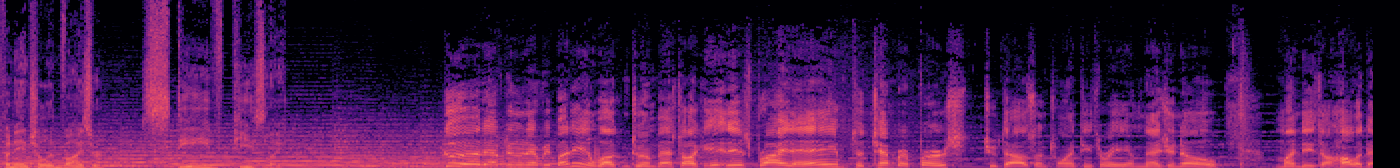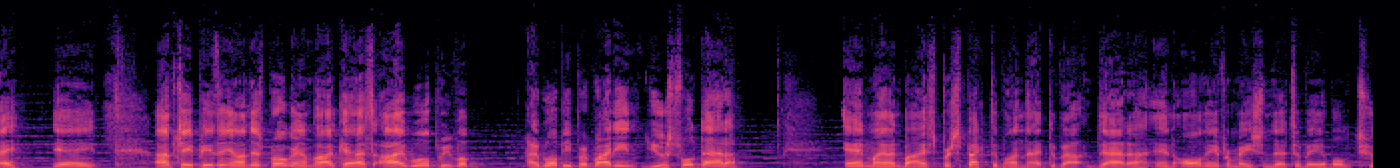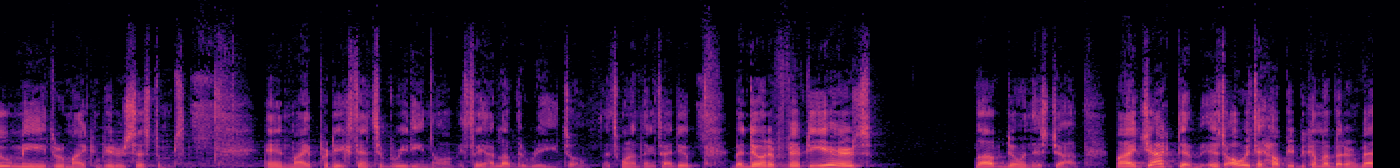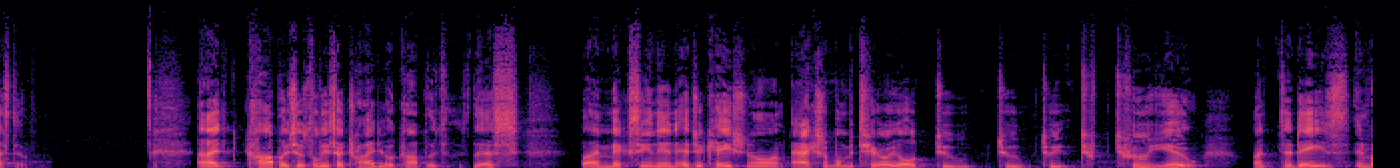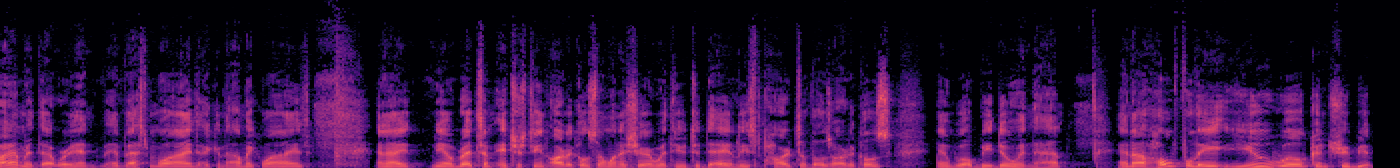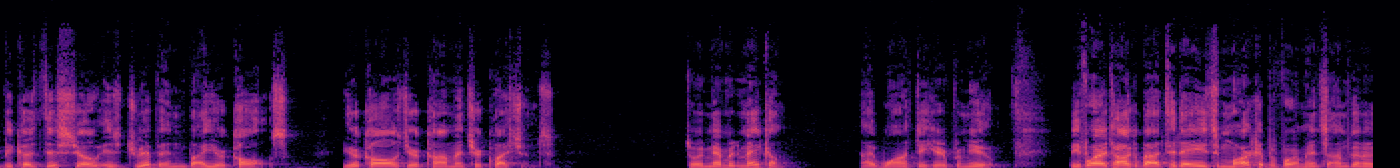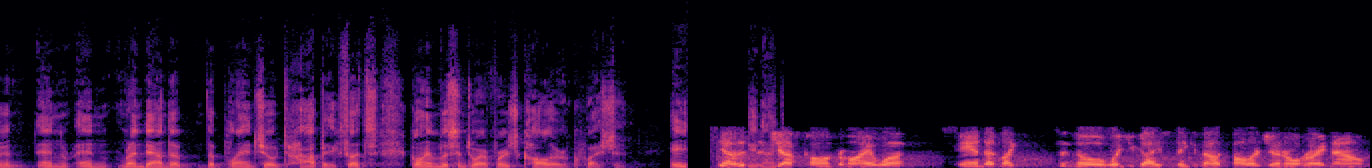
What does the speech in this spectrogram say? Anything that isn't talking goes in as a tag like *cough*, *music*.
financial advisor Steve Peasley. Good afternoon, everybody, and welcome to Invest Talk. It is Friday, September 1st, 2023, and as you know, Monday's a holiday. Yay. I'm Steve Peasley. On this program and podcast, I will, pre- I will be providing useful data and my unbiased perspective on that data and all the information that's available to me through my computer systems and my pretty extensive reading. Obviously, I love to read, so that's one of the things I do. I've Been doing it for 50 years. Love doing this job. My objective is always to help you become a better investor. And I accomplish this, at least I try to accomplish this, by mixing in educational and actionable material to, to, to, to, to you on today's environment that we're in, investment wise, economic wise. And I, you know, read some interesting articles I want to share with you today, at least parts of those articles, and we'll be doing that. And uh, hopefully you will contribute because this show is driven by your calls, your calls, your comments, your questions. So remember to make them. I want to hear from you. Before I talk about today's market performance, I'm going to and, and run down the, the planned show topics. Let's go ahead and listen to our first caller question. 80, yeah, this 89. is Jeff calling from Iowa, and I'd like to know what you guys think about Dollar General right now.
